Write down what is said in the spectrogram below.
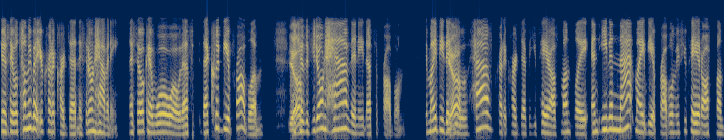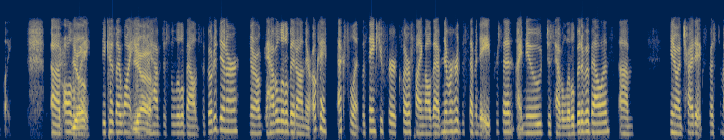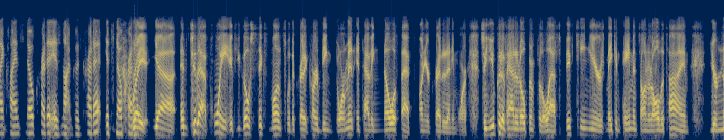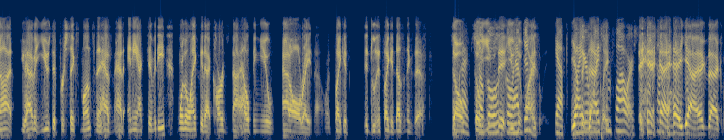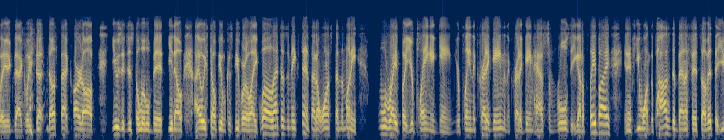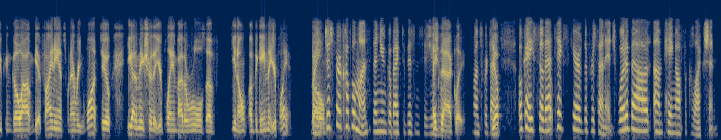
you know, say, well, tell me about your credit card debt, and they say, I don't have any. And I say, okay, whoa, whoa, that's that could be a problem. Yeah. Because if you don't have any, that's a problem. It might be that yeah. you have credit card debt, but you pay it off monthly, and even that might be a problem if you pay it off monthly, um, all the yep. way. Because I want you yeah. to have just a little balance. So go to dinner, you know, have a little bit on there. Okay, excellent. Well, thank you for clarifying all that. I've never heard the seven to eight percent. I knew just have a little bit of a balance. Um, you know, and try to express to my clients no credit is not good credit. It's no credit. Right. Yeah. And to that point, if you go six months with a credit card being dormant, it's having no effect on your credit anymore. So you could have had it open for the last 15 years, making payments on it all the time. You're not, you haven't used it for six months and it hasn't had any activity. More than likely, that card's not helping you at all right now. It's like it's, it, it's like it doesn't exist. So, okay. so, so use go, it, go use have it dinner. wisely. Yeah, Yep, buy your exactly. wife some flowers. Yeah, exactly, exactly. Dust that card off. Use it just a little bit. You know, I always tell people because people are like, "Well, that doesn't make sense. I don't want to spend the money." Well, right, but you're playing a game. You're playing the credit game, and the credit game has some rules that you got to play by. And if you want the positive benefits of it, that you can go out and get financed whenever you want to, you got to make sure that you're playing by the rules of you know of the game that you're playing. Right, just for a couple months, then you can go back to business as usual. exactly. Once we're done. Yep. Okay, so that Yep. takes care of the percentage. What about um, paying off a collection?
